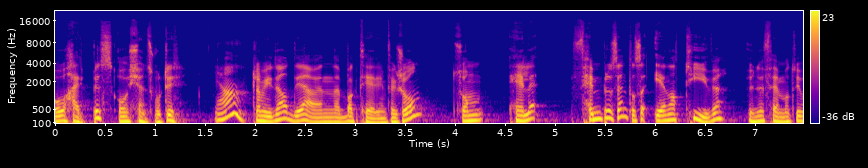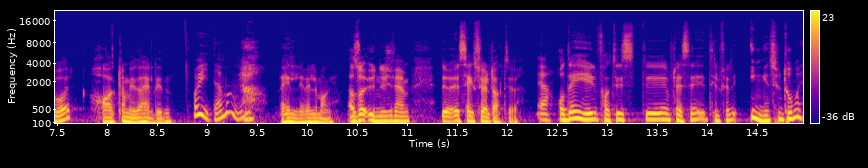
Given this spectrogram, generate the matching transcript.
og herpes og kjønnsvorter. Ja, Klamydia det er jo en bakterieinfeksjon som hele 5% altså 1 av 20 under 25 år, har klamydia hele tiden. oi, det er mange. Veldig, veldig mange. Altså under 25, er seksuelt aktive. Ja. Og det gir faktisk de fleste tilfeller ingen symptomer.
